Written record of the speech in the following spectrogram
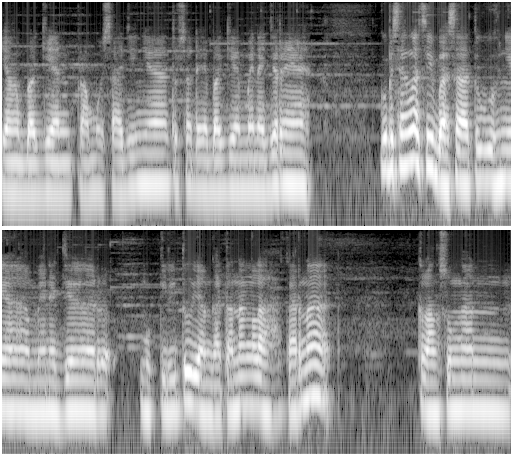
yang bagian pramusajinya terus ada yang bagian manajernya. Gue bisa ngeliat sih bahasa tubuhnya manajer Mukidi itu yang gak tenang lah. Karena kelangsungan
